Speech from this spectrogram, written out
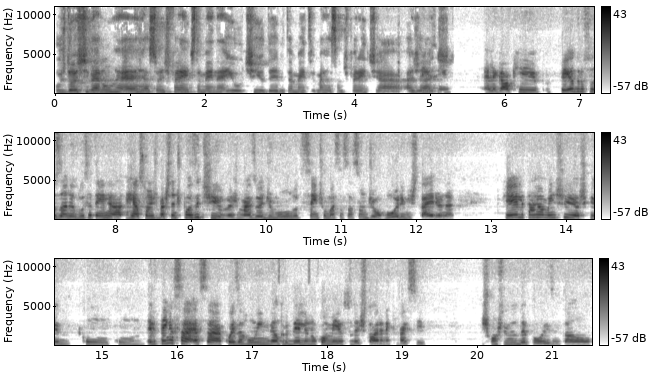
os dois tiveram é, reações diferentes também, né? E o tio dele também teve uma reação diferente a, a Jade. Sim, sim é legal que Pedro, Suzana e Lúcia têm reações bastante positivas, mas o Edmundo sente uma sensação de horror e mistério, né? Porque ele tá realmente, acho que, com. com... Ele tem essa, essa coisa ruim dentro dele no começo da história, né? Que vai se desconstruindo depois. Então,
